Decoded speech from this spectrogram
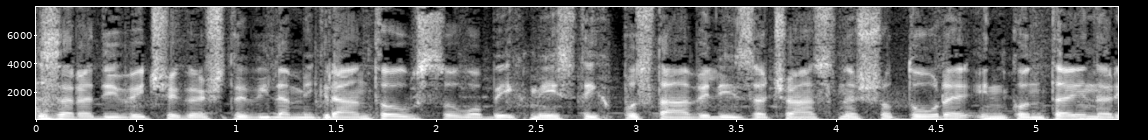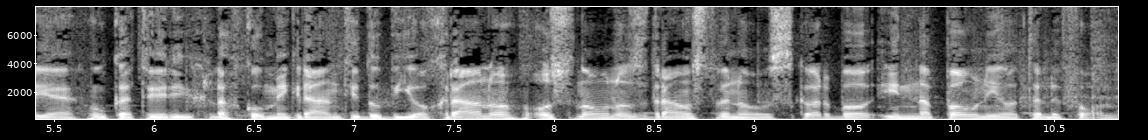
Zaradi večjega števila migrantov so v obeh mestih postavili začasne šotore in kontejnerje, v katerih lahko migranti dobijo hrano, osnovno zdravstveno oskrbo in napolnijo telefon.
